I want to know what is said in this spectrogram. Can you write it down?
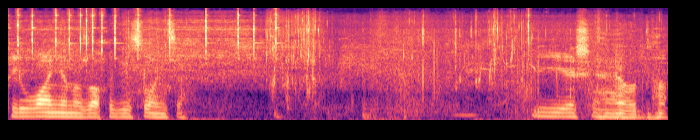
клювання на заході сонця. Є ще одна.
